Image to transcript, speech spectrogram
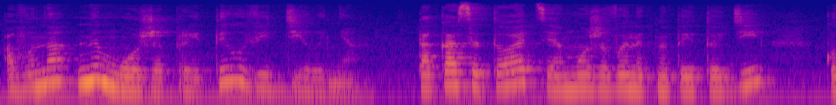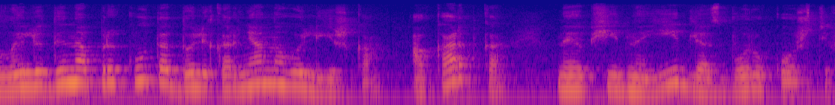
а вона не може прийти у відділення? Така ситуація може виникнути і тоді, коли людина прикута до лікарняного ліжка, а картка необхідна їй для збору коштів.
